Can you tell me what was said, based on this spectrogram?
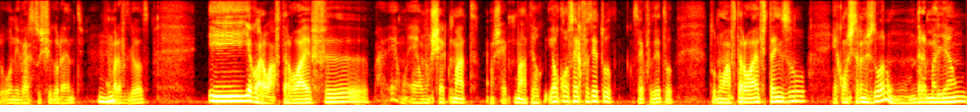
o universo dos figurantes, é uhum. é maravilhoso. E agora o Afterlife eh, é um, é um checkmate, é um checkmate. Ele, ele consegue fazer tudo, consegue fazer tudo. Tu no Afterlife tens o. É constrangedor, um dramalhão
